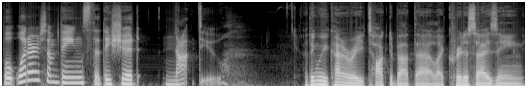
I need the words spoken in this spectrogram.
but what are some things that they should not do? I think we kind of already talked about that, like criticizing,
